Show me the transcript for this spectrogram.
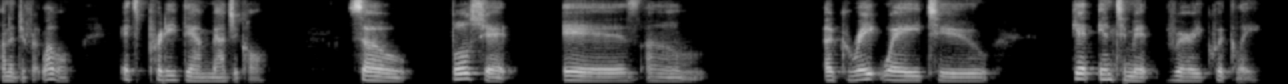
on a different level. It's pretty damn magical. So, bullshit is um, a great way to get intimate very quickly.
